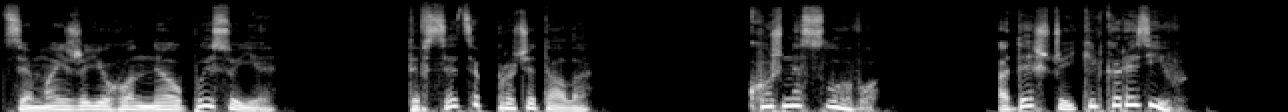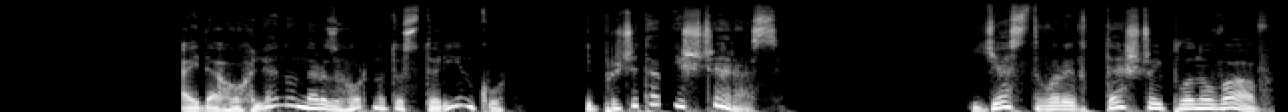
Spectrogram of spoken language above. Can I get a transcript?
Це майже його не описує. Ти все це прочитала? Кожне слово, а дещо й кілька разів. Айдаго глянув на розгорнуту сторінку і прочитав іще раз Я створив те, що й планував,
